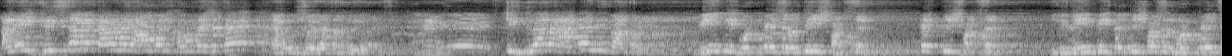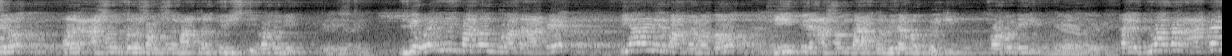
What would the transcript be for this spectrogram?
তাহলে এই সিস্টেমের কারণে আওয়ামী লীগ ক্ষমতা এসেছে এবং স্বৈরাচার তৈরি হয়েছে। ঠিক দু হাজার আটের নির্বাচনে বিএনপি ভোট পেয়েছিল তিরিশ পার্সেন্ট, তেত্রিশ পার্সেন্ট। যদি বিএনপি তেত্রিশ পার্সেন্ট ভোট পেয়েছিল তাদের আসন ছিল সংসদে মাত্র তিরিশটি। কতটি যদি ওই নির্বাচন দু হাজার আটে পিয়ার নির্বাচন হতো বিএনপির আসন দাঁড়াতো নিরানব্বইটি। কতটি তাহলে দু হাজার আটের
